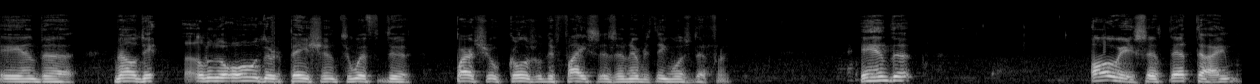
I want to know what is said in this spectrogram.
and uh, now the a little older patients with the partial closal devices and everything was different. And uh, always at that time,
